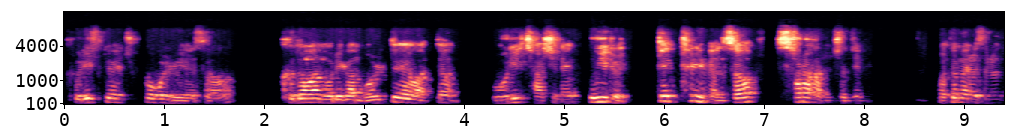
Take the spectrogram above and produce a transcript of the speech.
그리스도의 축복을 위해서 그동안 우리가 몰두해 왔던 우리 자신의 의를 깨뜨리면서 살아가는 존재입니다. 어떤 면에서는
